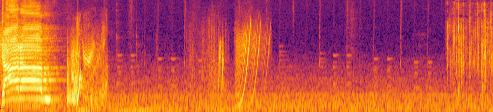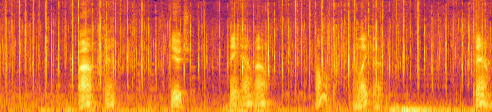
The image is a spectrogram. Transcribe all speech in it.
Got him! Wow, yeah. Huge. Yeah, wow. Oh, I like that. Damn,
